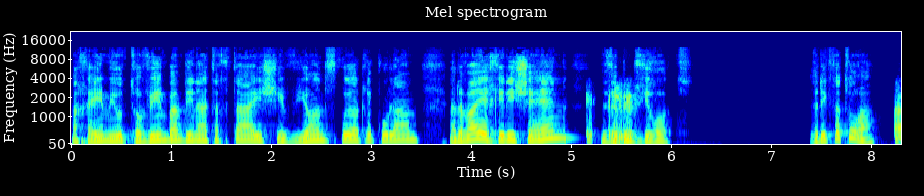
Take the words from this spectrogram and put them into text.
החיים יהיו טובים במדינה תחתיי, שוויון זכויות לכולם, הדבר היחידי שאין זה בחירות. זה דיקטטורה. אה,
